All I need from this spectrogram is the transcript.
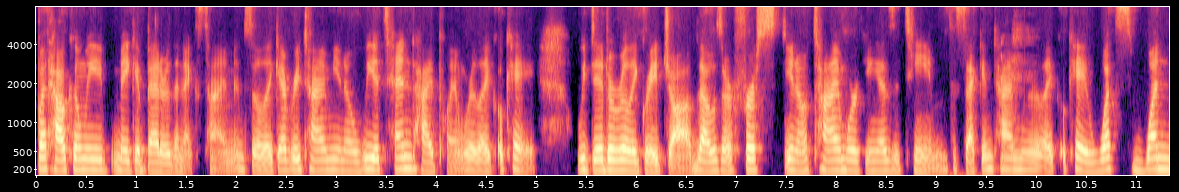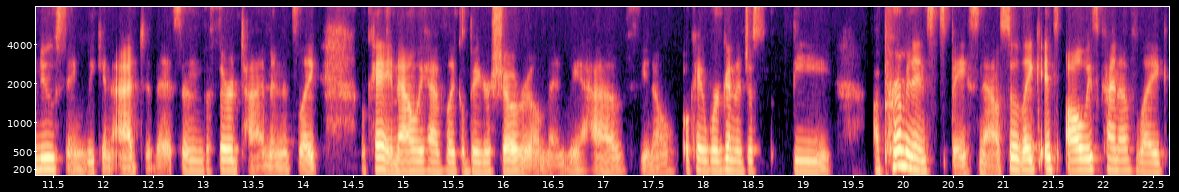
but how can we make it better the next time? And so like every time you know we attend high point we're like okay we did a really great job. That was our first you know time working as a team. The second time we were like okay what's one new thing we can add to this? And the third time and it's like okay now we have like a bigger showroom and we have you know okay we're going to just be a permanent space now. So like it's always kind of like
